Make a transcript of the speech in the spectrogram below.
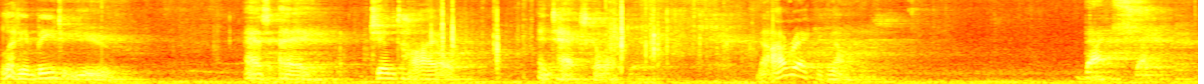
let him be to you as a Gentile and tax collector. Now, I recognize that statement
